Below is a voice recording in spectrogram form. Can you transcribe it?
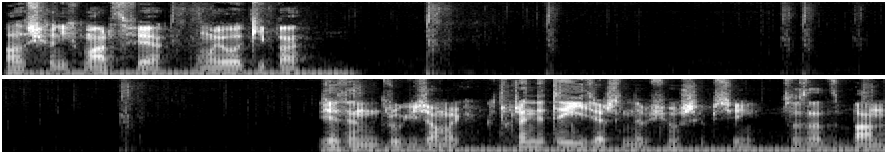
Ale się o nich martwię, o moją ekipę. Gdzie ten drugi ziomek? Którędy ty idziesz? Ten byś miał szybciej. Co za dzban.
